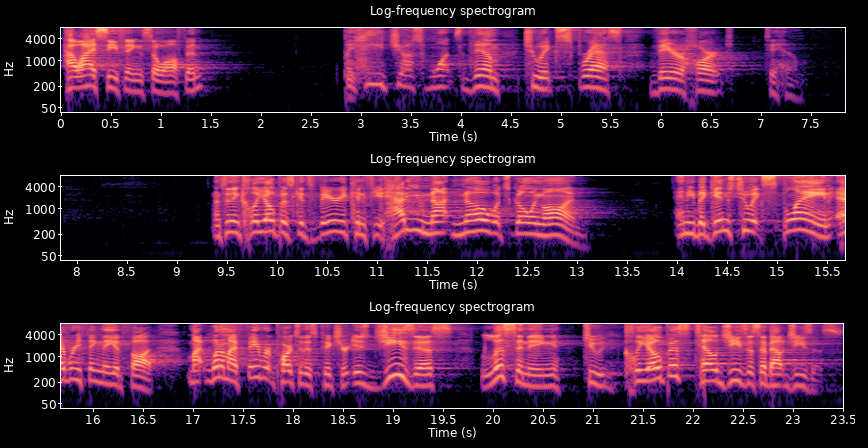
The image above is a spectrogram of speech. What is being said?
how I see things so often. But he just wants them to express their heart to him. And so then Cleopas gets very confused. How do you not know what's going on? And he begins to explain everything they had thought. My, one of my favorite parts of this picture is Jesus listening to Cleopas tell Jesus about Jesus.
